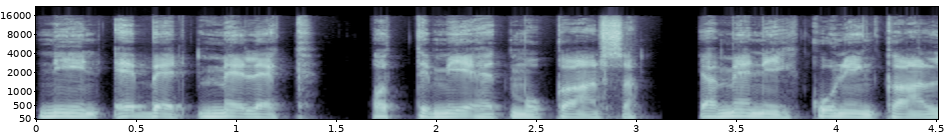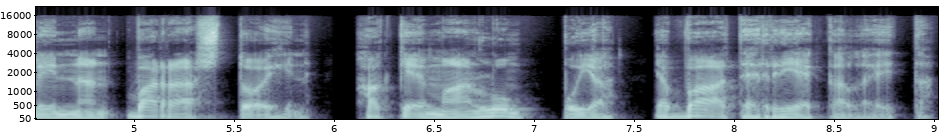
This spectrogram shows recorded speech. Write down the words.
Niin Ebed Melek otti miehet mukaansa ja meni kuninkaan linnan varastoihin hakemaan lumppuja ja vaateriekaleita.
